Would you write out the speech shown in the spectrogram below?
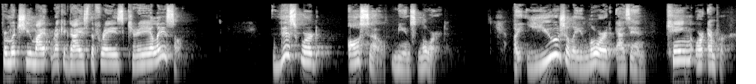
from which you might recognize the phrase Kyrie eleison, this word also means Lord, but usually Lord as in king or emperor.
